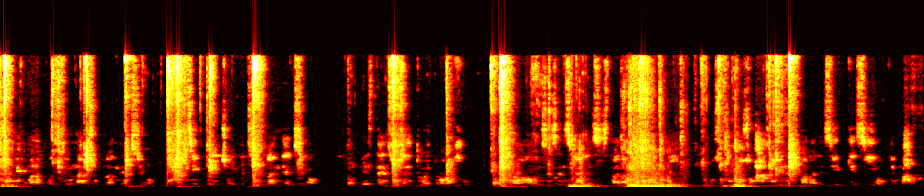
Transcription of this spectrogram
no somos para cuestionar su plan de acción. Por el simple hecho de que su plan de acción esté en su centro de trabajo, los trabajadores esenciales están aprobados. Nosotros no somos libres para decir que sí o que no.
